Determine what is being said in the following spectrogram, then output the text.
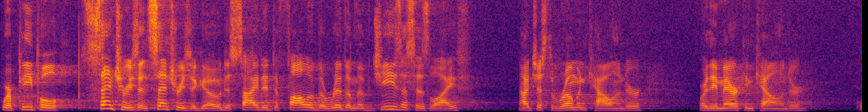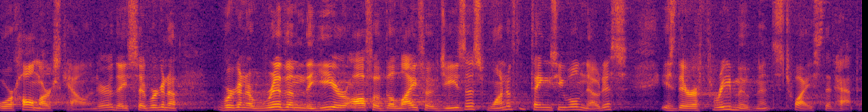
where people centuries and centuries ago decided to follow the rhythm of Jesus' life, not just the Roman calendar or the American calendar or Hallmark's calendar. They said, we're going we're going to rhythm the year off of the life of Jesus, one of the things you will notice is there are three movements twice that happen.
